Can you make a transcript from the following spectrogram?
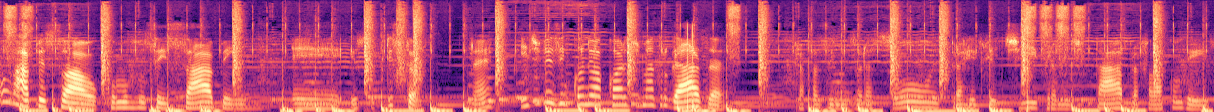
Olá pessoal, como vocês sabem, é, eu sou cristã, né? E de vez em quando eu acordo de madrugada para fazer minhas orações, para refletir, para meditar, para falar com Deus.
